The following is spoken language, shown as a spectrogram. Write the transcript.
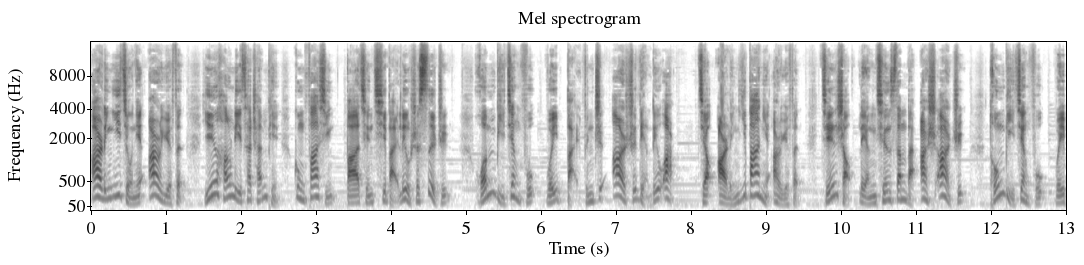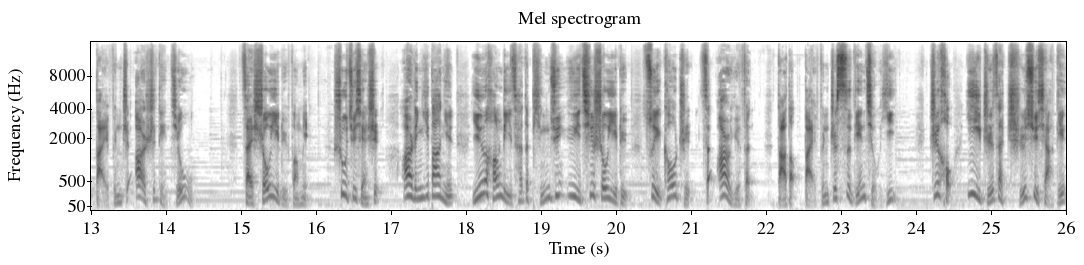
二零一九年二月份，银行理财产品共发行八千七百六十四只，环比降幅为百分之二十点六二，较二零一八年二月份减少两千三百二十二只，同比降幅为百分之二十点九五。在收益率方面，数据显示。二零一八年银行理财的平均预期收益率最高值在二月份达到百分之四点九一，之后一直在持续下跌。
